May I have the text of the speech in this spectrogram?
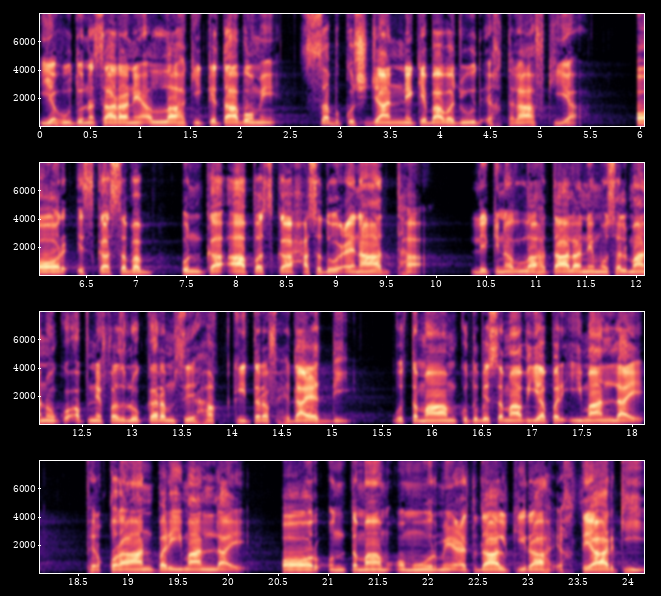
یہود و نصارہ نے اللہ کی کتابوں میں سب کچھ جاننے کے باوجود اختلاف کیا اور اس کا سبب ان کا آپس کا حسد و عناد تھا۔ لیکن اللہ تعالیٰ نے مسلمانوں کو اپنے فضل و کرم سے حق کی طرف ہدایت دی۔ وہ تمام کتب سماویہ پر ایمان لائے، پھر قرآن پر ایمان لائے اور ان تمام امور میں اعتدال کی راہ اختیار کی،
